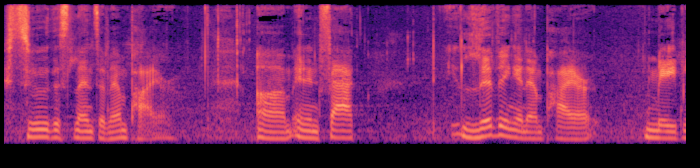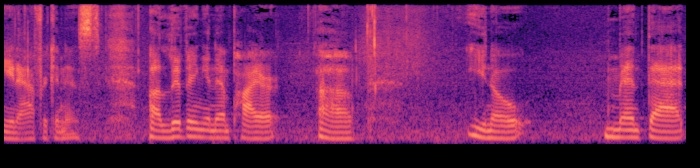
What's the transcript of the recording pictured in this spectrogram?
through this lens of empire. Um, and in fact, living in empire made me an Africanist. Uh, living in empire, uh, you know, meant that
